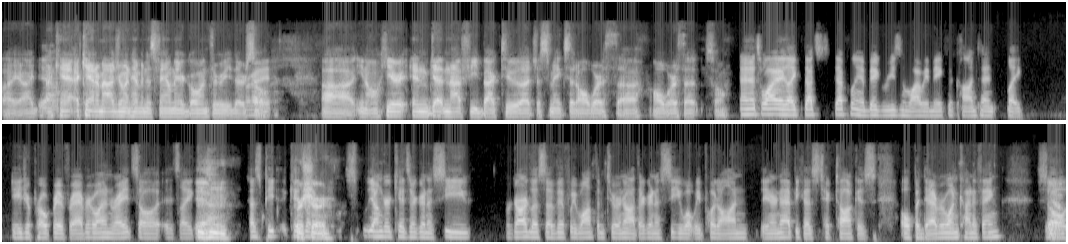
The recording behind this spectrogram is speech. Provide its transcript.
like I, I can't I can't imagine what him and his family are going through either. Right. So uh, you know, here and getting that feedback too, that just makes it all worth uh, all worth it. So and that's why like that's definitely a big reason why we make the content like age appropriate for everyone, right? So it's like Yeah. Mhm. as pe- kids for are- sure. younger kids are going to see regardless of if we want them to or not they're going to see what we put on the internet because tiktok is open to everyone kind of thing so Yeah.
